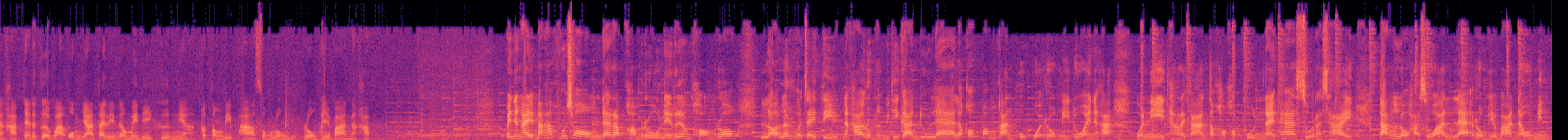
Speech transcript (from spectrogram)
นะครับ แต่ถ้าเกิดว่าอมยาใต้ลิ้นแล้วไม่ดีขึ้นเนี่ยก็ต้องรีบพาส่งโรงโรงพยาบาลนะครับ เป็นยังไงบ้างคะคุณผู้ชมได้รับความรู้ในเรื่องของโรคหลอดเลือดหัวใจตีบนะคะ รวมถึงวิธีการดูแลแล้วก็ป้องกันผู้ป่วยโรคนี้ด้วยนะคะ วันนี้ทางรายการต้องขอขอบคุณนายแพทย์สุรชัย ตั้งโลหะสุวรรณและโรงพยาบาลนวมินทร์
